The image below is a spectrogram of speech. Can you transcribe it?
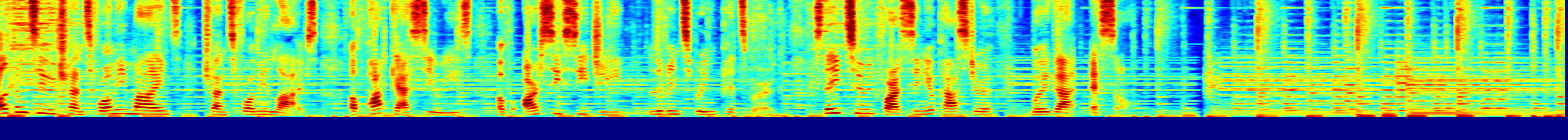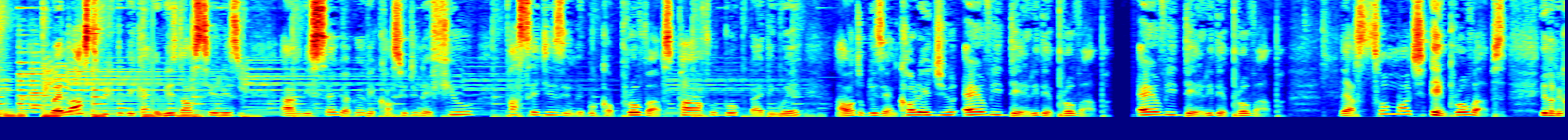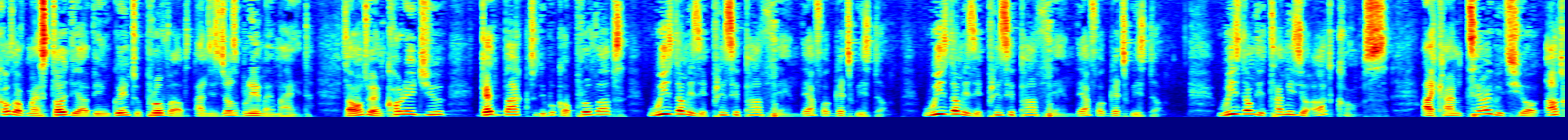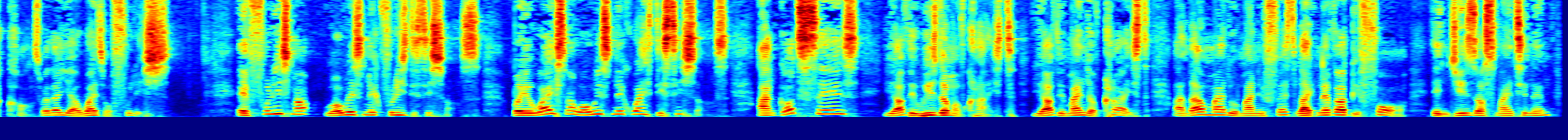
Welcome to Transforming Minds, Transforming Lives, a podcast series of RCCG Living Spring, Pittsburgh. Stay tuned for our senior pastor, Boyga Esson. Well, last week we began the wisdom series, and we said we are going to be considering a few passages in the book of Proverbs. Powerful book, by the way. I want to please encourage you every day read a proverb. Every day read a proverb. There's so much in Proverbs. You know, because of my study, I've been going to Proverbs and it's just blowing my mind. So I want to encourage you, get back to the book of Proverbs. Wisdom is a principal thing, therefore get wisdom. Wisdom is a principal thing, therefore get wisdom. Wisdom determines your outcomes. I can tell with your outcomes whether you are wise or foolish. A foolish man will always make foolish decisions, but a wise man will always make wise decisions. And God says you have the wisdom of Christ. You have the mind of Christ. And that mind will manifest like never before in Jesus' mighty name.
